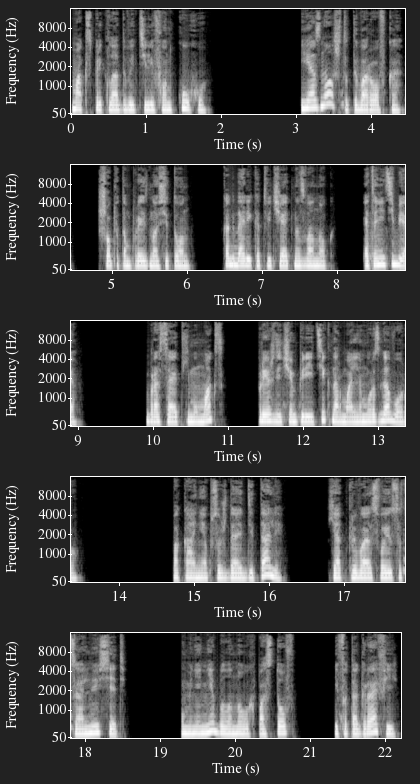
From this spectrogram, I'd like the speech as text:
Макс прикладывает телефон к уху. «Я знал, что ты воровка», — шепотом произносит он, когда Рик отвечает на звонок. «Это не тебе», — бросает ему Макс, прежде чем перейти к нормальному разговору. Пока они обсуждают детали, я открываю свою социальную сеть. У меня не было новых постов и фотографий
